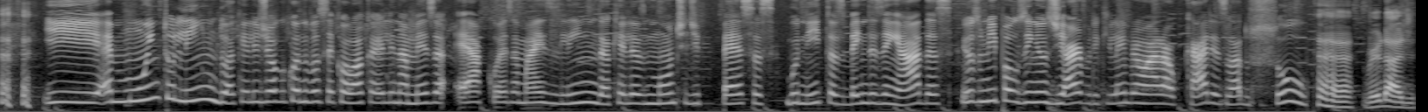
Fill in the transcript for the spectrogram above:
e é muito lindo aquele jogo quando você coloca ele na mesa, é a coisa mais linda, aquele monte de peças bonitas, bem desenhadas, e os meeplezinhos de árvore que lembram araucárias lá do sul. Verdade.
